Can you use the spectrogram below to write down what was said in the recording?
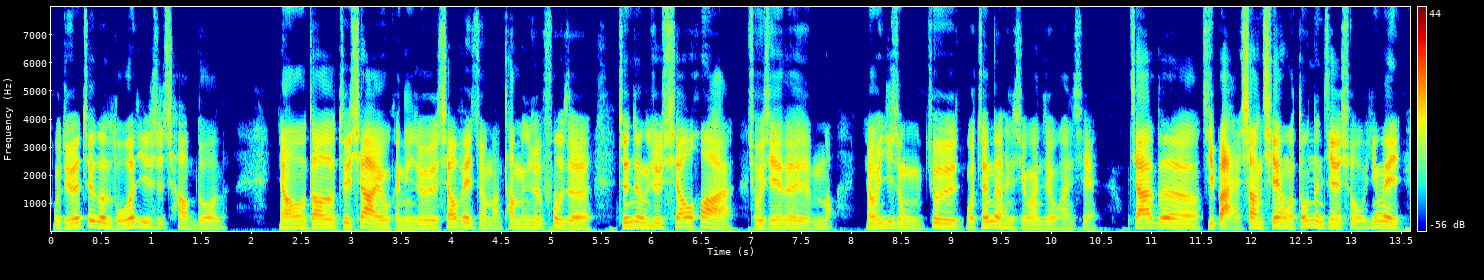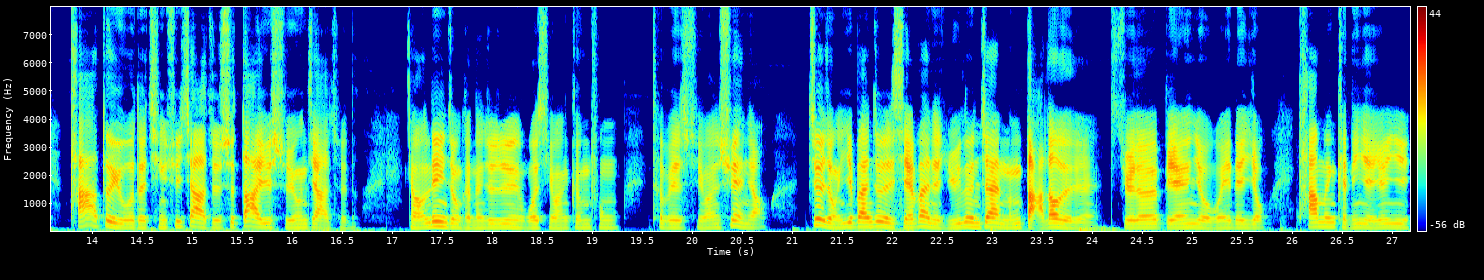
我觉得这个逻辑是差不多的。然后到了最下游，肯定就是消费者嘛，他们是负责真正去消化球鞋的人嘛。然后一种就是我真的很喜欢这款鞋，加个几百上千我都能接受，因为它对于我的情绪价值是大于实用价值的。然后另一种可能就是我喜欢跟风，特别喜欢炫耀，这种一般就是鞋贩子舆论战能打到的人，觉得别人有我也得有，他们肯定也愿意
